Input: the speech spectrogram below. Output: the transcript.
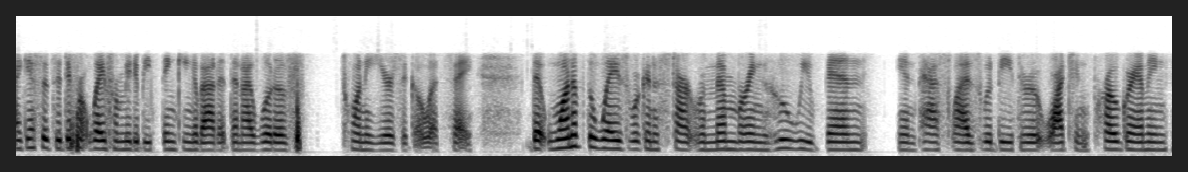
I guess it's a different way for me to be thinking about it than I would have 20 years ago. Let's say that one of the ways we're going to start remembering who we've been in past lives would be through watching programming,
